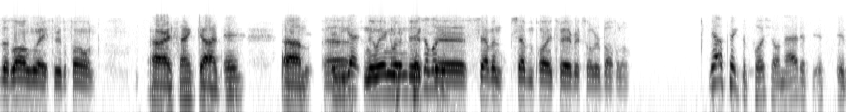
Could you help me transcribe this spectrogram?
the long way through the phone. All right, thank God. And um, And you Uh, got- New England take is a look at- uh, seven seven point favorites over Buffalo. Yeah, I'll take the push on that if if, if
